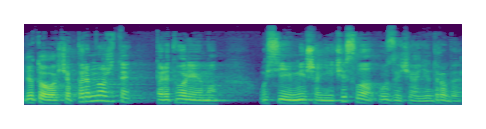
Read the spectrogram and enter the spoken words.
Для того, щоб перемножити, перетворюємо усі мішані числа у звичайні дроби.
